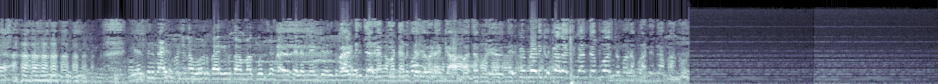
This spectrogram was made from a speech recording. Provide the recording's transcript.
எத்தனை பாக்கெட் குடிச்சா ஒரு பாக்கெட் தான் அம்மா குடிச்சேன் கண்ணு தெரியல நெஞ்சு வலிக்கு வலிச்சு அம்மா கண்ணு தெரியல திருப்பி மெடிக்கல் காலேஜ் வந்து போஸ்ட் பண்ண பண்ணிட்டாங்க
